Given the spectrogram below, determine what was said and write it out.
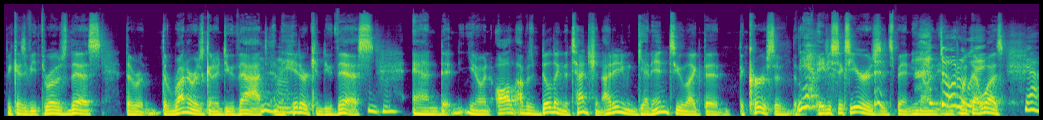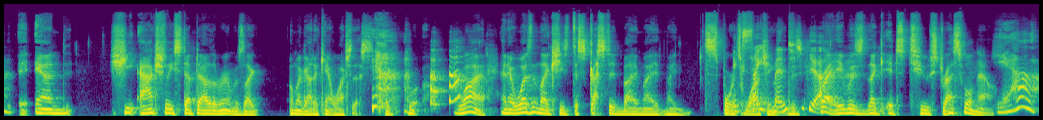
because if he throws this, the the runner is going to do that, and the Mhm. hitter can do this, Mhm. and you know, and all I was building the tension. I didn't even get into like the the curse of the Yeah. 86 years it's been, you know, and, and what that was. Yeah. And she actually stepped out of the room. Was like, oh my god, I can't watch this. Like, why? And it wasn't like she's disgusted by my my sports watching. It was, Yeah. Right. It was like it's too stressful now. Yeah.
